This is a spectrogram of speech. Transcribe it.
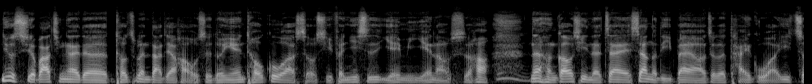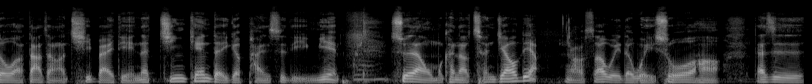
News 九八，亲爱的投资们，大家好，我是轮源投顾啊首席分析师严一鸣严老师哈。嗯、那很高兴呢，在上个礼拜啊，这个台股啊一周啊大涨了七百点。那今天的一个盘势里面，虽然我们看到成交量。啊，稍微的萎缩哈，但是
